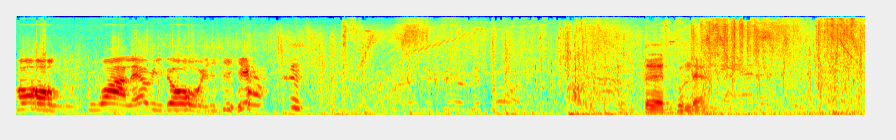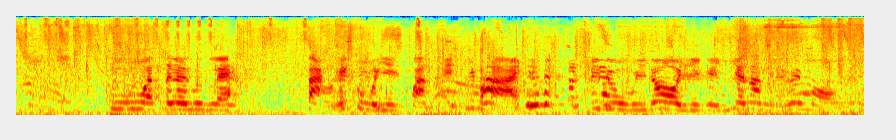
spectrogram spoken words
ทองกูว่าแล้ววีโดไอ้เหี้ยผมเตือนคุณแล้วกูว่าเตือนมึงแล้วสั่งให้กูยิงมันไอ้ที่หายไปดูวีโดยิงไอ้เหี้ยนั่นเลยไม่มองเลย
